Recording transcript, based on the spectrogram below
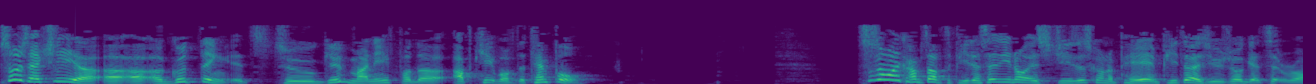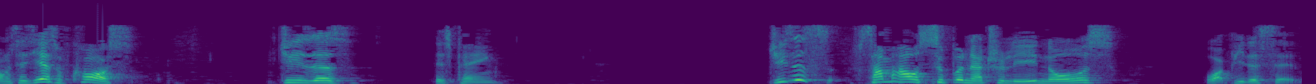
So it's actually a, a, a good thing. It's to give money for the upkeep of the temple. So someone comes up to Peter and says, you know, is Jesus going to pay? And Peter, as usual, gets it wrong. Says, yes, of course. Jesus is paying. Jesus somehow supernaturally knows what Peter said.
